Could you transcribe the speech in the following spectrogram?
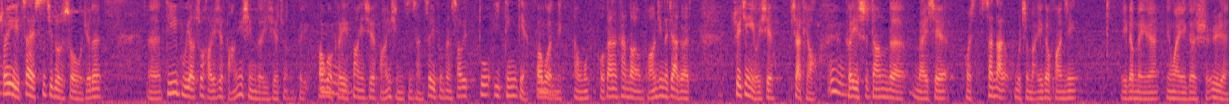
所以在四季度的时候，我觉得，呃，第一步要做好一些防御性的一些准备，包括可以放一些防御性资产，这一部分稍微多一丁点，包括你，我们我刚才看到黄金的价格最近有一些下调，嗯。可以适当的买一些或三大物质买一个黄金。一个美元，另外一个是日元，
